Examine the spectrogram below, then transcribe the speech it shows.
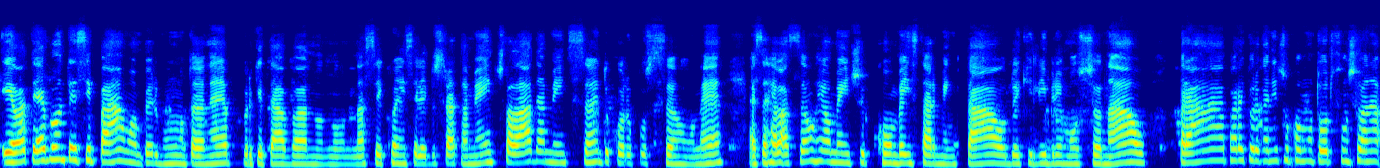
Eu até vou antecipar uma pergunta, né? Porque estava na sequência ali dos tratamentos, falar da mente sã e do corpo são, né? Essa relação realmente com o bem-estar mental, do equilíbrio emocional, para que o organismo como um todo funcione,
